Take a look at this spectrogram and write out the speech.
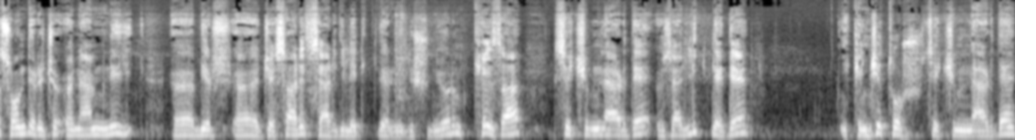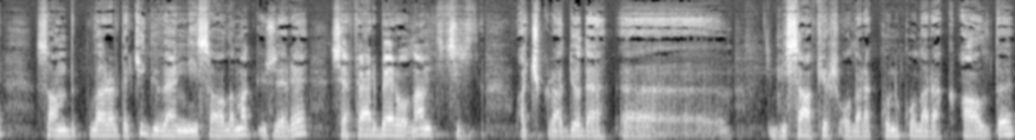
son derece önemli bir cesaret sergilediklerini düşünüyorum. Keza seçimlerde özellikle de ikinci tur seçimlerde sandıklardaki güvenliği sağlamak üzere seferber olan Açık Radyo'da e, misafir olarak, konuk olarak aldı.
